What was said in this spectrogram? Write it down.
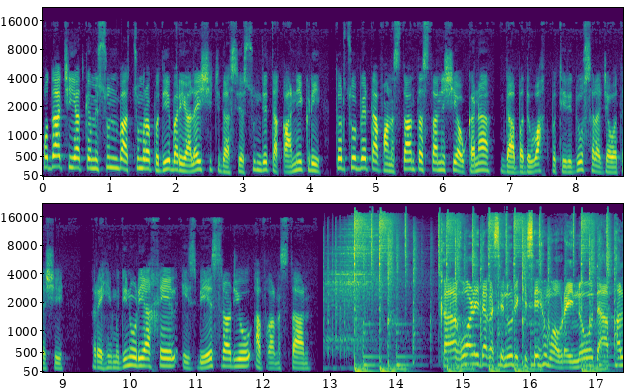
خو دا چې یاد کمیسیون به څومره په دې بریالی شي چې دا سیاسیون دې ته قانع کړي تر څو بیرته افغانستان ته ستانه شي او که نه دا به د وخت په تیریدو سره جوته شي رحیم الدین اوریا خیل اس بي اس رادیو افغانستان که غواړئ دغه سنوري کیسې هم او رینو د خپل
